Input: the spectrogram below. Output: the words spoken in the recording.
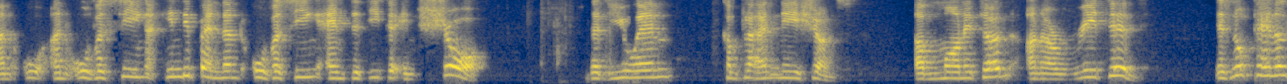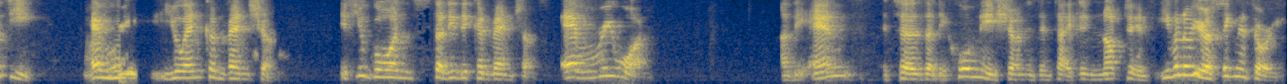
and, and overseeing an independent overseeing entity to ensure that UN compliant nations are monitored and are rated. There's no penalty mm-hmm. every UN convention, if you go and study the conventions, everyone At the end, it says that the home nation is entitled not to, even though you're a signatory,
